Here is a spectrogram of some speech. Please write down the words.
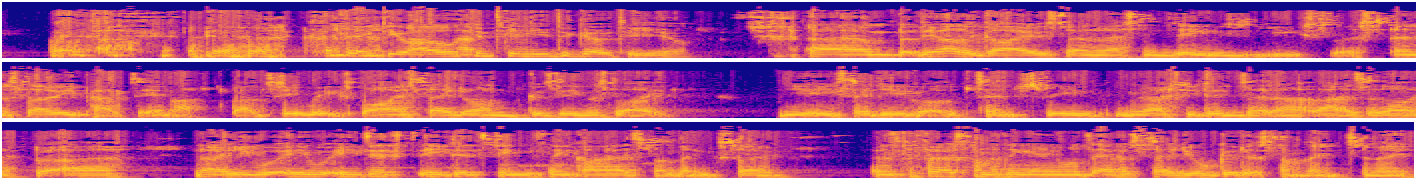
Thank you. I will continue to go to you. Um, but the other guy who's done lessons, he was useless. And so he packed it in after about two weeks, but I stayed on because he was like, he said you got the potential to be, well, actually didn't say that, that is a lie. But, uh, no, he, he, he did, he did seem to think I had something. So it was the first time I think anyone's ever said you're good at something to me.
